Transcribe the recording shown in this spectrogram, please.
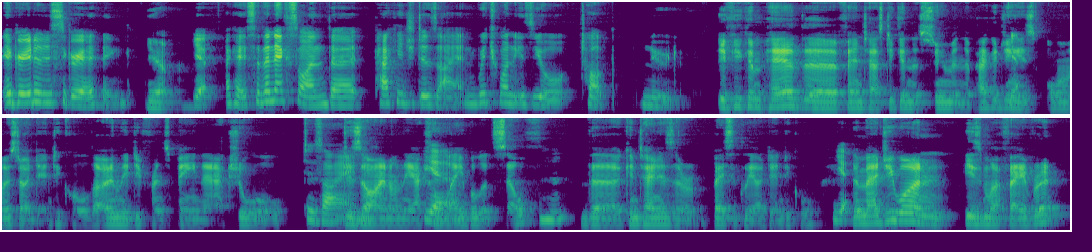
Agree to disagree. I think. Yeah. Yep. Okay. So the next one, the package design. Which one is your top nude? If you compare the Fantastic and the Suimin, the packaging is almost identical. The only difference being the actual Design. design on the actual Yeah. label itself. Mhm. The containers are basically identical. The Maggi one is my favorite,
